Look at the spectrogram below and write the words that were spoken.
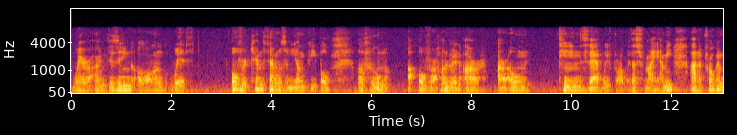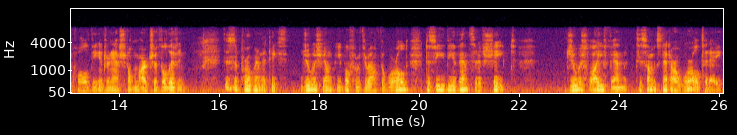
where I'm visiting along with over 10,000 young people, of whom uh, over 100 are our own teens that we've brought with us from Miami, on a program called the International March of the Living. This is a program that takes Jewish young people from throughout the world to see the events that have shaped Jewish life and to some extent our world today.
